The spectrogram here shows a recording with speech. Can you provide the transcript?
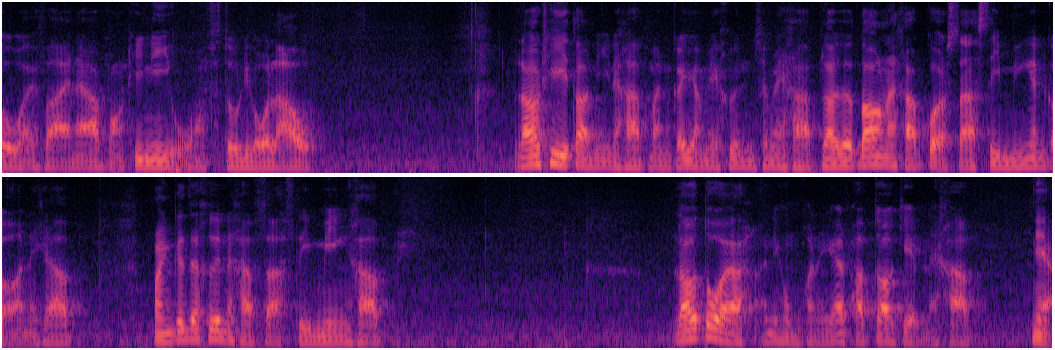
ตัว Wi-Fi นะครับของที่นี่อยู่ของสตูดิโอเรา แล้วที่ตอนนี้นะครับมันก็ยังไม่ขึ้นใช่ไหมครับ เราจะต้องนะครับกด start streaming กันก่อนนะครับ มันก็จะขึ้นนะครับสตรีมมิ่งครับ แล้วตัวอันนี้ผมขออนุญาตพับจอเก็บนะครับ เนี่ย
